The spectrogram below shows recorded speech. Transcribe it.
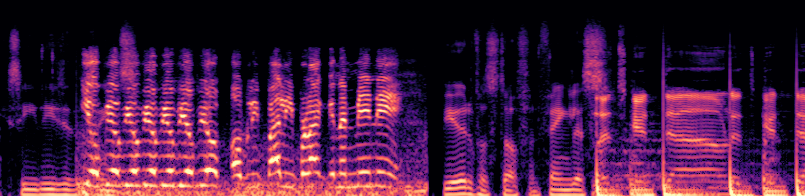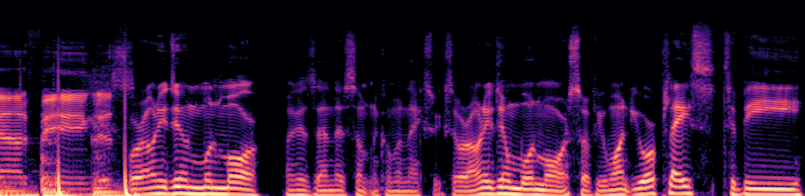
You see, these are the Yup, yup, things. yup, yup, yup, yup, yup. Ugly Bally Black in a minute. beautiful stuff and Finglas. Let's get down, let's get down to fingers. We're only doing one more because then there's something coming next week. So we're only doing one more. So if you want your place to be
